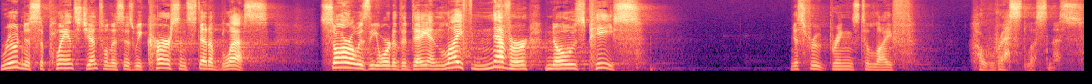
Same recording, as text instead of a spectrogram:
Rudeness supplants gentleness as we curse instead of bless. Sorrow is the order of the day, and life never knows peace. This fruit brings to life a restlessness.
